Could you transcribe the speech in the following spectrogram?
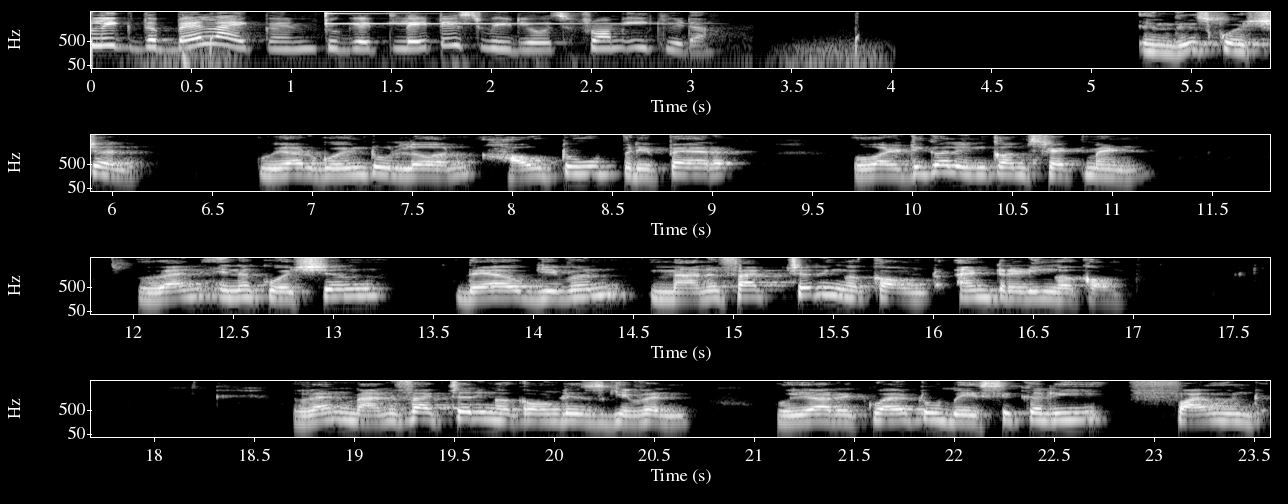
Click the bell icon to get latest videos from Ekeeda. In this question, we are going to learn how to prepare vertical income statement when in a question they have given manufacturing account and trading account. When manufacturing account is given, we are required to basically find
